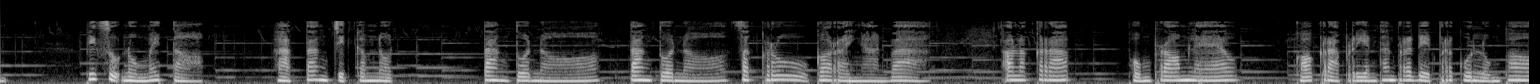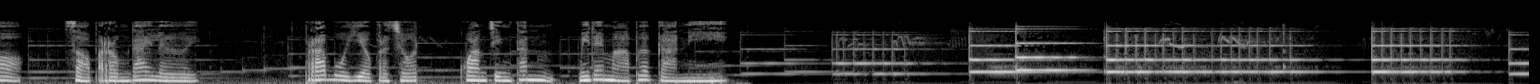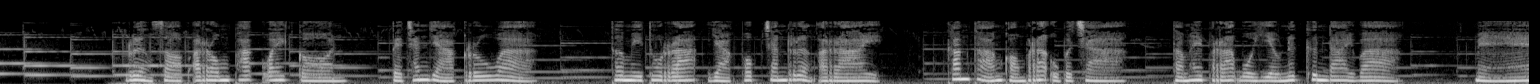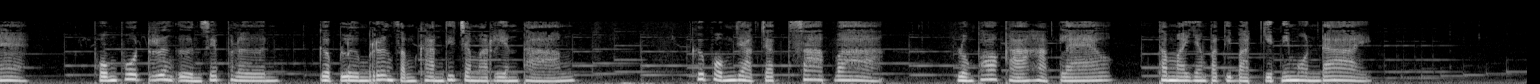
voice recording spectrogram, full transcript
ภิกษุหนุ่มไม่ตอบ หากตั้งจิตกำหนด ตั้งตัวหนอ ตั้งตัวหนอ สักครู่ก็รายงานว่า เอาละครับ ผมพร้อมแล้ว ขอกราบเรียนท่านพระเดชพระคุณหลวงพ่อ สอบอารมณ์ได้เลย พระบัวเหียวประชด ความจริงท่านมิได้มาเพื่อการนี้ เรื่องสอบอารมณ์พักไว้ก่อน แต่ฉันอยากรู้ว่า เธอมีธุระอยากพบฉันเรื่องอะไรคำถามของพระอุปชาทำให้พระบัวเหียวนึกขึ้นได้ว่าแหมผมพูดเรื่องอื่นเสียเพลิน เกือบลืมเรื่องสำคัญที่จะมาเรียนถาม คือผมอยากจะทราบว่า หลวงพ่อขาหักแล้วทำไมยังปฏิบัติกิจนิมนต์ได้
